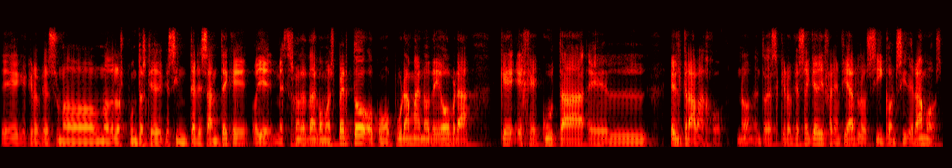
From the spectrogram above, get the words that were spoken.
Que creo que es uno, uno de los puntos que, que, es interesante, que, oye, ¿me estás contratando como experto o como pura mano de obra que ejecuta el, el trabajo, ¿no? Entonces creo que eso hay que diferenciarlo. Si consideramos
